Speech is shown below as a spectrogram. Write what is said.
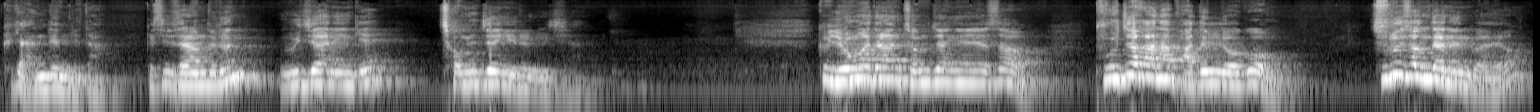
그게 안 됩니다. 그래서 이 사람들은 의지하는 게 점쟁이를 의지하는. 그 용화다한 점쟁이에서 부적 하나 받으려고 줄을 선다는 거예요.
